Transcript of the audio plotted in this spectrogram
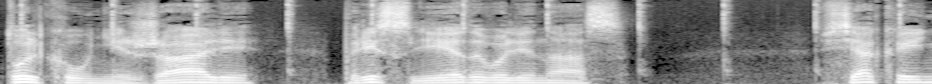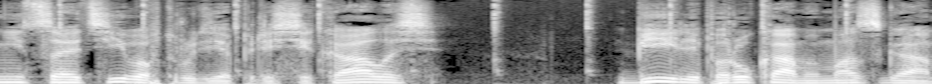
Только унижали, преследовали нас. Всякая инициатива в труде пресекалась. Били по рукам и мозгам,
